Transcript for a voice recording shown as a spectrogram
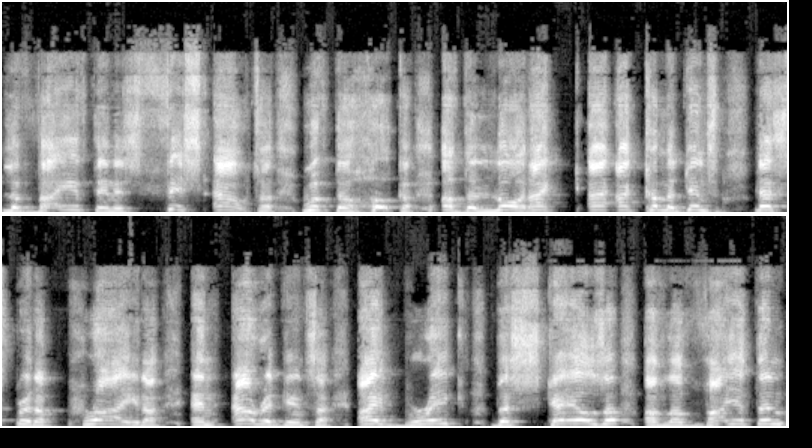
Leviathan is fished out uh, with the hook of the Lord. I, I, I come against that spirit of pride and arrogance. I break the scales of Leviathan.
